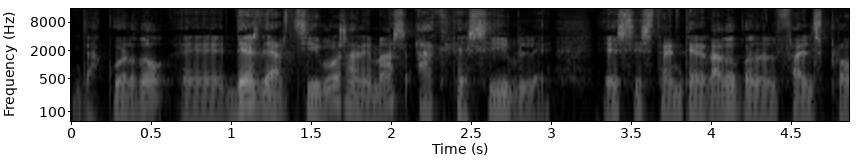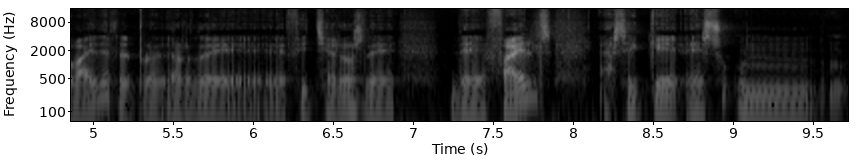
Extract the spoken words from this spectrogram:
¿de acuerdo? Eh, desde archivos, además, accesible. Eh, si está integrado con el Files Provider, el proveedor de, ficheros de, files, así que es un,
